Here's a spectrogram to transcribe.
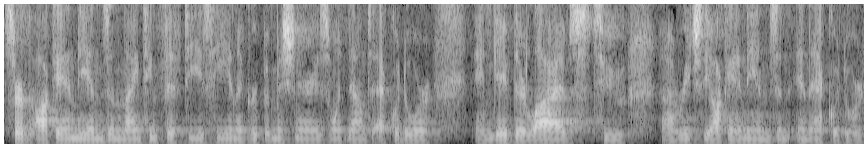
served Auca Indians in the 1950s. He and a group of missionaries went down to Ecuador and gave their lives to uh, reach the Auca Indians in, in Ecuador.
